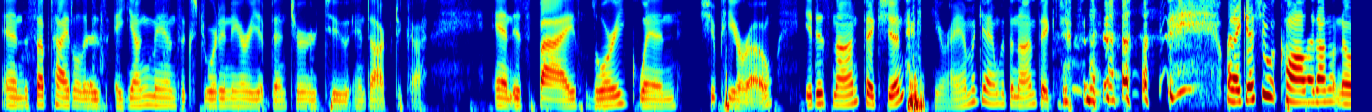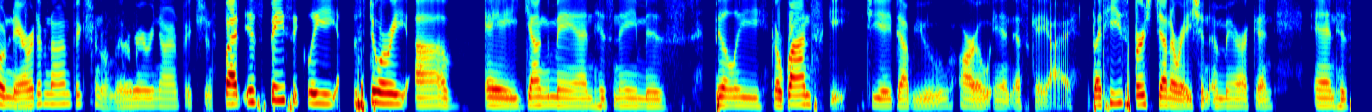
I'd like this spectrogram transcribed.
and the subtitle is A Young Man's Extraordinary Adventure to Antarctica, and it's by Laurie Gwen Shapiro. It is nonfiction. Here I am again with the nonfiction. but I guess you would call it, I don't know, narrative nonfiction or literary nonfiction. But it's basically the story of a young man. His name is Billy Gawronski, G A W R O N S K I. But he's first generation American, and his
